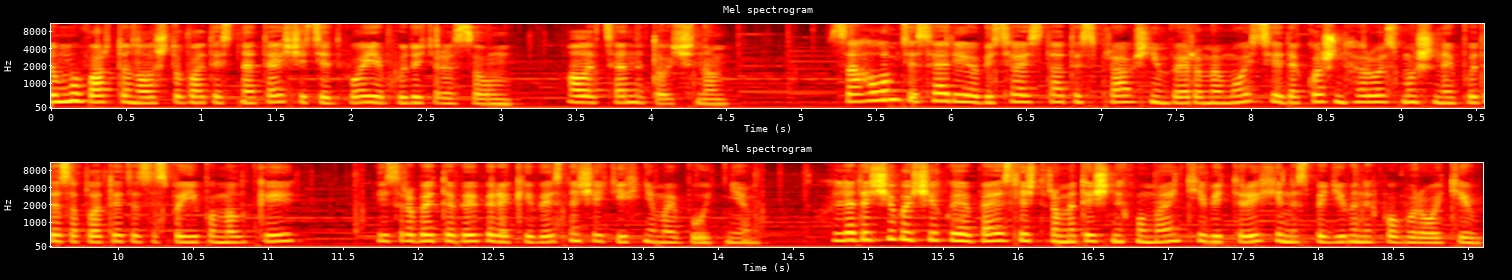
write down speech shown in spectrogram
Тому варто налаштуватись на те, що ці двоє будуть разом, але це не точно. Загалом ці серії обіцяють стати справжнім виром емоцій, де кожен герой змушений буде заплатити за свої помилки і зробити вибір, який визначить їхнє майбутнє. Глядачів очікує безліч драматичних моментів, відтрих і несподіваних поворотів.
